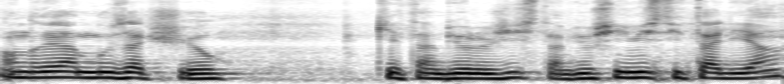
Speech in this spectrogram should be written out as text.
Andrea Musacchio, qui est un biologiste, un biochimiste italien,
